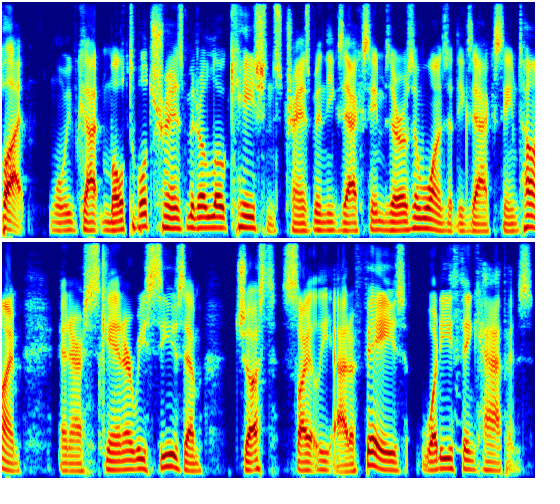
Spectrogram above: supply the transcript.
But when we've got multiple transmitter locations transmitting the exact same zeros and ones at the exact same time, and our scanner receives them just slightly out of phase, what do you think happens?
